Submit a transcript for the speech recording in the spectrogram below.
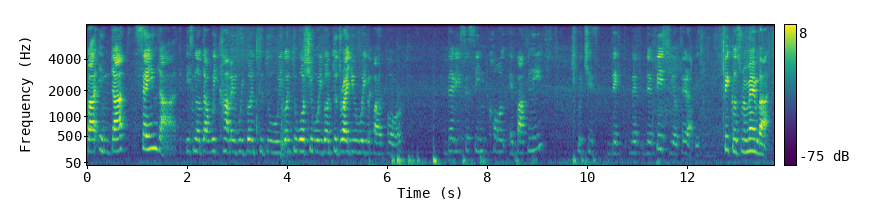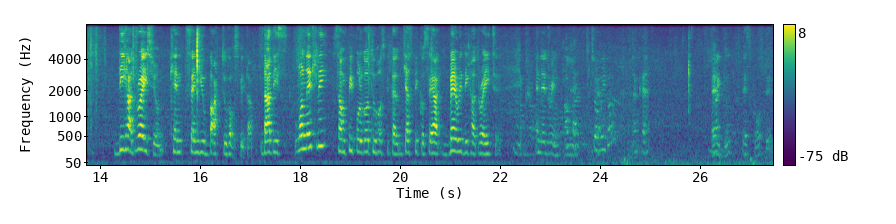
But in that, saying that, it's not that we come and we're going to do, we're going to wash you, we're going to dry you with a bathboard. There is a thing called a bath lift, which is the, the, the physiotherapy. Because remember, dehydration can send you back to hospital. That is, honestly, some people go to hospital just because they are very dehydrated mm. and they drink. Okay, so we go? Okay. Very good, let's go then.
